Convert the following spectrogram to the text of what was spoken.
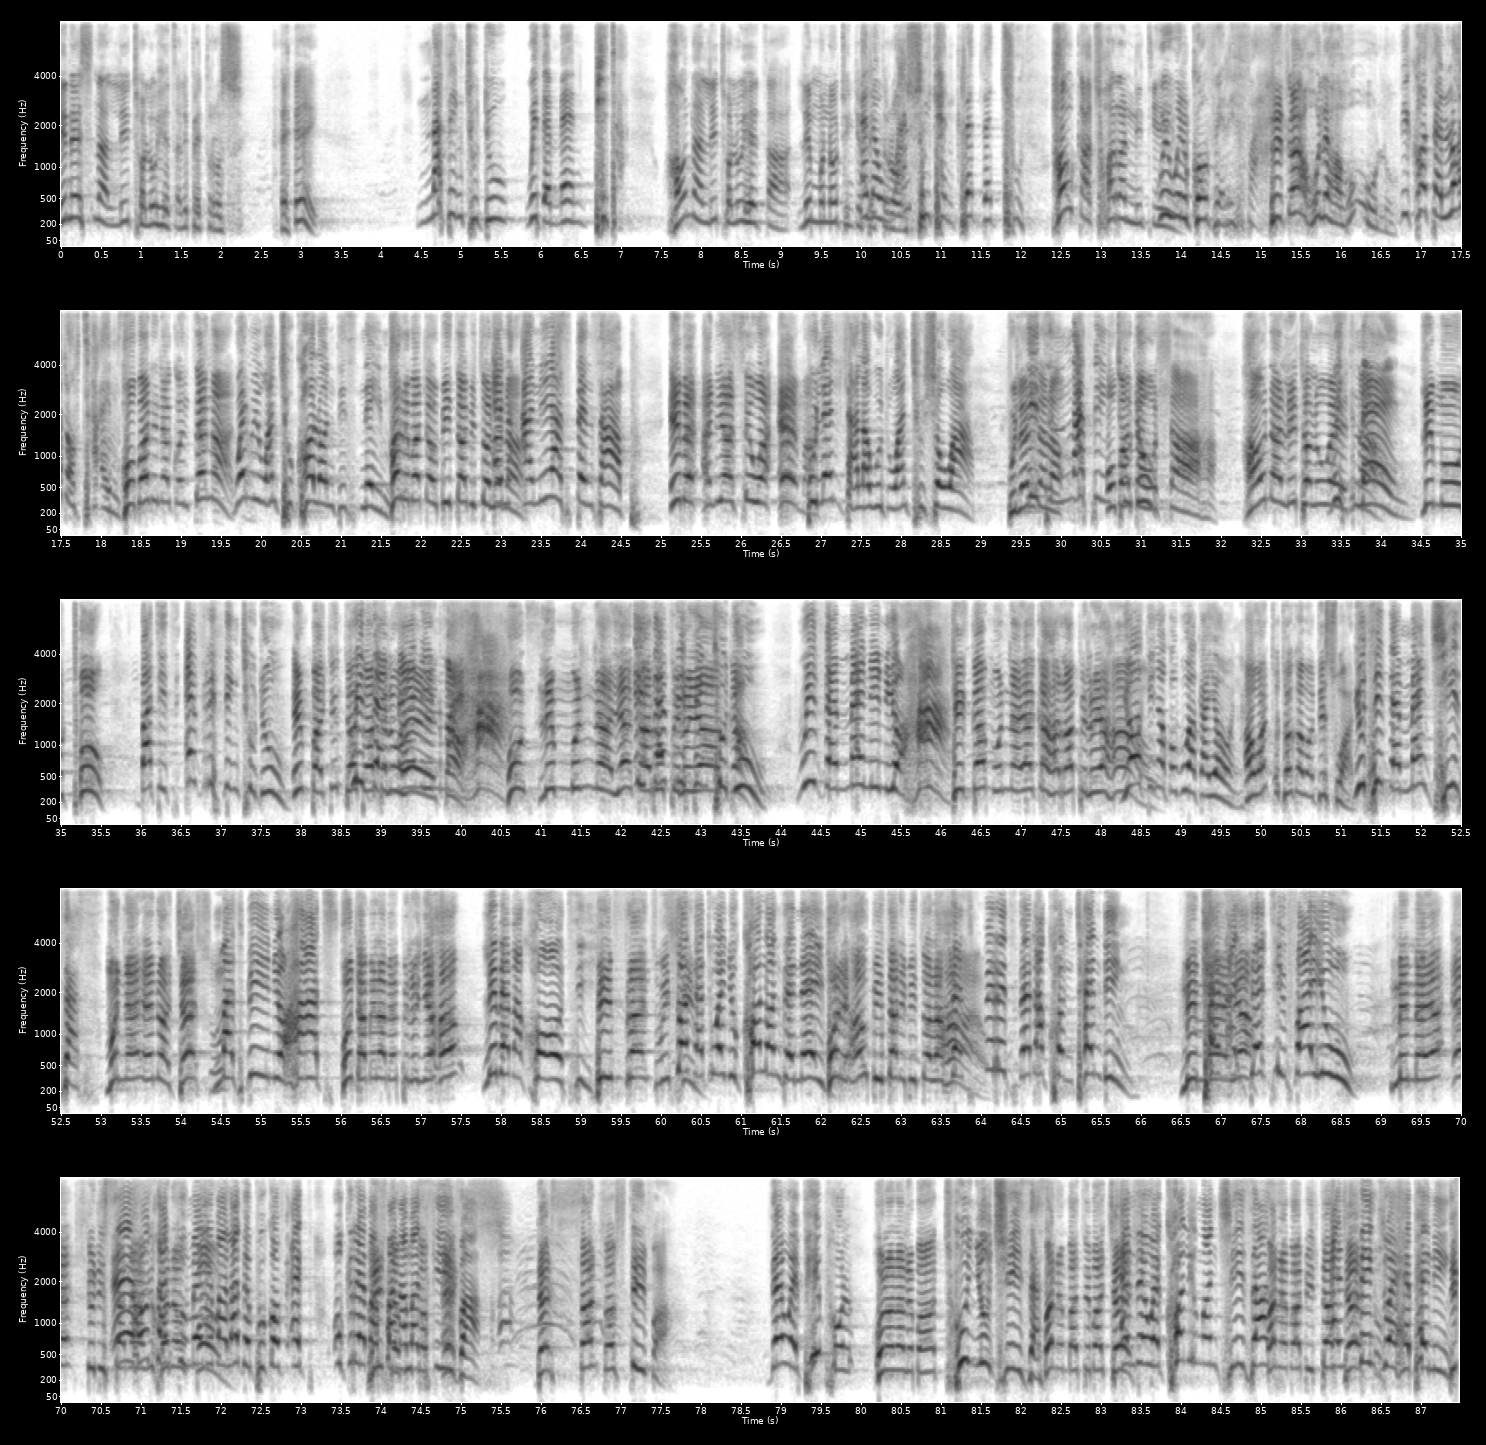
na letho le ho etsa le Petrus. Hey, hey. Nothing to do with the man Peter. Ha ona letho le ho etsa le monna o thweng ke And uh, once we can grab that truth, Ha o ka tshwara nnete we will go very far. re tlo ya hole haholo. Because a lot of times, Hobane nakong tse ngata, when we want to call on this name, ha re batla ho bitsa bitso and lena, Aeneas stands up, ebe Aeneas wa ema. Bulendala would want to show up. It's nothing o to batla do ho hlaha. Ha ona letho le ho with etsa man. le motho. But it's everything to do. Empa ke ntho With the man in my heart. Ho le monna ya ka It's hare ho pelo everything to do with the man in your heart. Ke ka monna ya ka hara pelo ya Yo hao. ke nyaka ho bua ka yona. I want to talk about this one. You see, the man Jesus Monna enwa Jesu must be in your heart. ho tlamehile a be pelong ya hao. Le be bakgotsi. Be friends with So him. So that when you call on the name, Hore ha o bitsa lebitso la the spirits that are contending can identify you. Eh, eh, the book of Acts. Read the book of Acts. The sons of Stephen. There were people who knew Jesus. And they were calling on Jesus. And things were happening.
